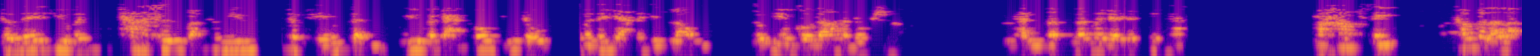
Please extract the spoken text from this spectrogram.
thượng đế yêu mình tha thứ và thương yêu, thực hiện tình yêu cả càng con vũ trụ mà thế gian nó dịch lộn. Lúc yêu cô đó là đột sự thành tích nó mới gây đến thiên hạ mà học phí. Không có lợi lộc.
